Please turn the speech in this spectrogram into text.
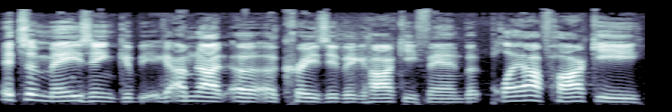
It's amazing. I'm not a, a crazy big hockey fan, but playoff hockey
